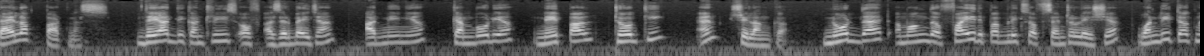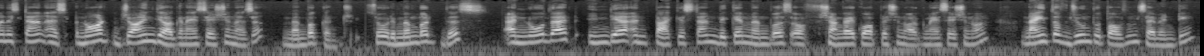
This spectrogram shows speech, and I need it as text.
dialogue partners. They are the countries of Azerbaijan, Armenia, Cambodia, Nepal, Turkey and Sri Lanka. Note that among the five republics of Central Asia, only Turkmenistan has not joined the organization as a member country. So remember this and know that India and Pakistan became members of Shanghai Cooperation Organization on 9th of June 2017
